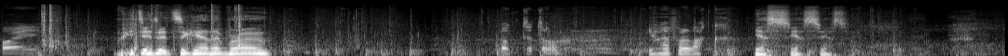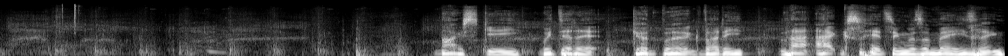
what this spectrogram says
Boy, We did it together, bro. lock the door. You have a lock. Yes, yes, yes. Nice, Gee. We did it. Good work, buddy. That axe hitting was amazing.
